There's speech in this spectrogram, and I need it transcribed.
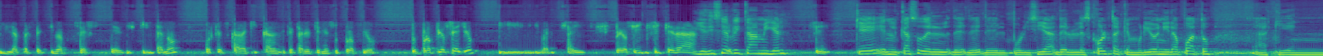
y la perspectiva pues es, distinta, ¿no? Porque pues, cada cada secretario tiene su propio su propio sello y, bueno, pues ahí, pero sí sí queda. Y dice Rita Miguel. Sí. Que en el caso del, del policía, del escolta que murió en Irapuato, aquí en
